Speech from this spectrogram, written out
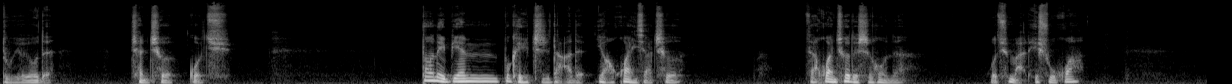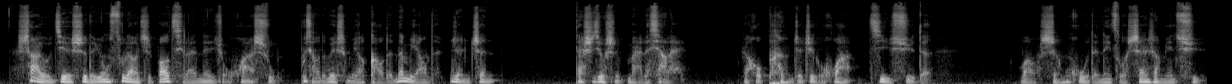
堵悠悠的。乘车过去，到那边不可以直达的，要换一下车。在换车的时候呢，我去买了一束花。煞有介事的用塑料纸包起来那种花束，不晓得为什么要搞得那么样的认真，但是就是买了下来，然后捧着这个花，继续的往神户的那座山上面去。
